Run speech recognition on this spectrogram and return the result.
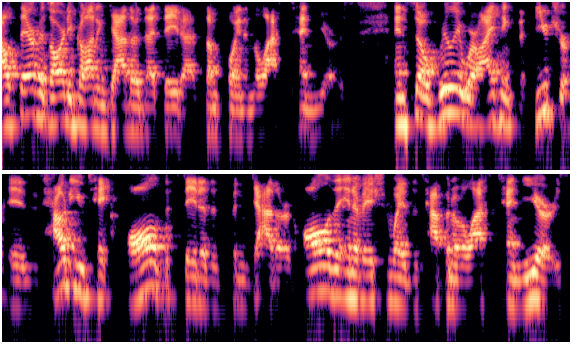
out there has already gone and gathered that data at some point in the last 10 years. And so really where I think the future is is how do you take all this data that's been gathered, all of the innovation wave that's happened over the last 10 years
